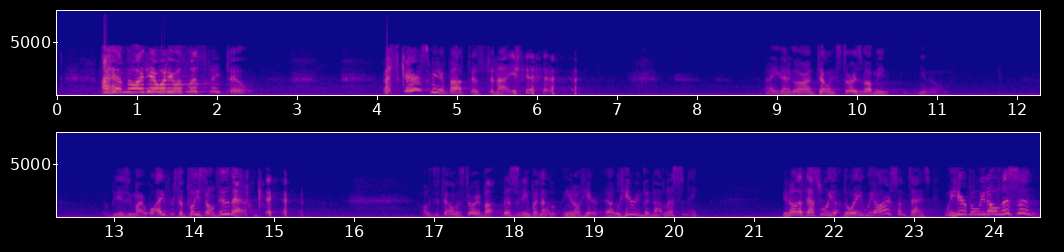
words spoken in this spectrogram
I have no idea what he was listening to. That scares me about this tonight. now you're going to go around telling stories about me, you know, abusing my wife or something. Please don't do that, okay? I was just telling a story about listening but not, you know, hear, uh, hearing but not listening. You know that that's we, the way we are sometimes. We hear but we don't listen.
